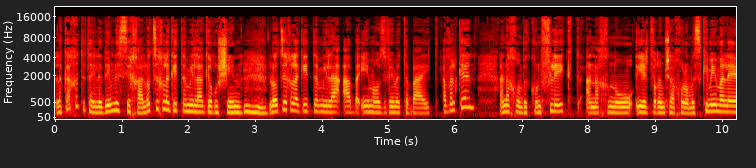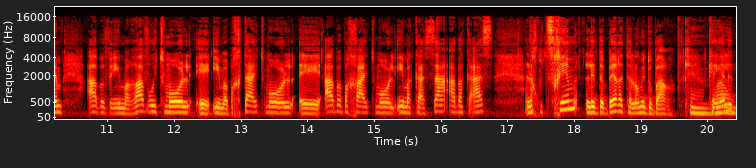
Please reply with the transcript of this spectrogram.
לקחת את הילדים לשיחה, לא צריך להגיד את המילה גירושין, mm-hmm. לא צריך להגיד את המילה אבא אמא עוזבים את הבית, אבל כן, אנחנו בקונפליקט, אנחנו, יש דברים שאנחנו לא מסכימים עליהם, אבא ואמא רבו אתמול, אה, אמא בכתה אתמול, אה, אבא בכה אתמול, אמא כעסה, אבא כעס, אנחנו צריכים לדבר את הלא מדובר. כן, כי. הילד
